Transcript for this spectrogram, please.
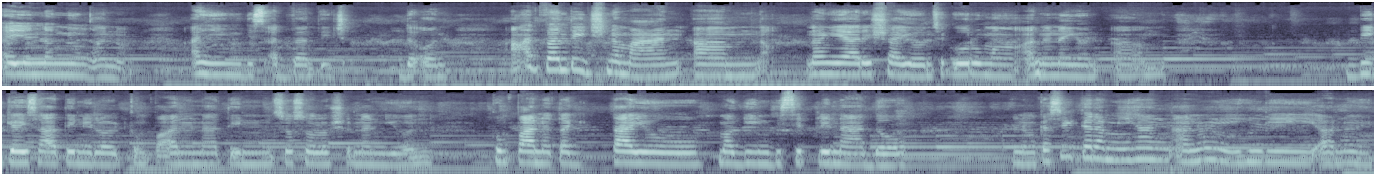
ayun lang yung ano ay yung disadvantage doon ang advantage naman um na- nangyari siya yun siguro mga ano na yun um bigay sa atin ni Lord kung paano natin sosolusyonan yun kung paano tag- tayo maging disiplinado ano, kasi karamihan, ano eh, hindi, ano eh,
